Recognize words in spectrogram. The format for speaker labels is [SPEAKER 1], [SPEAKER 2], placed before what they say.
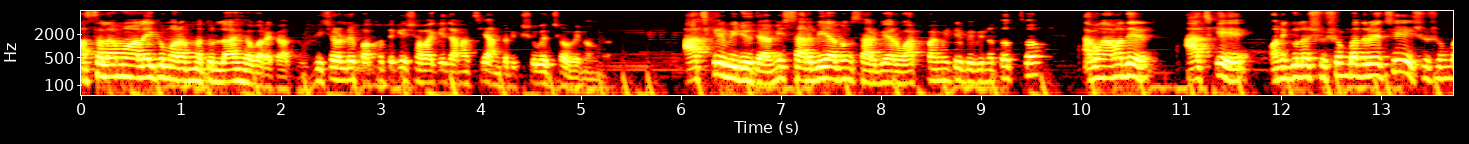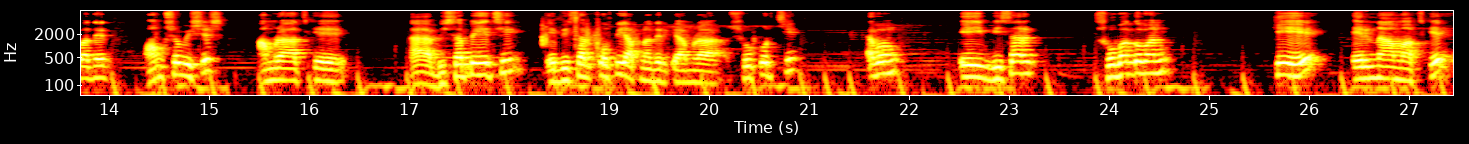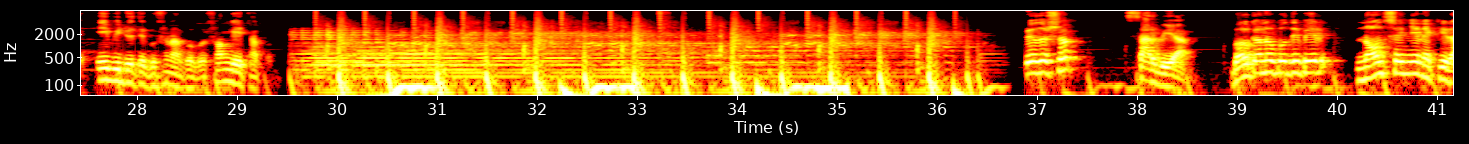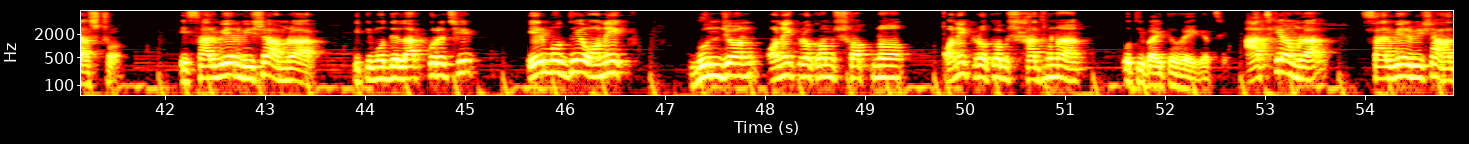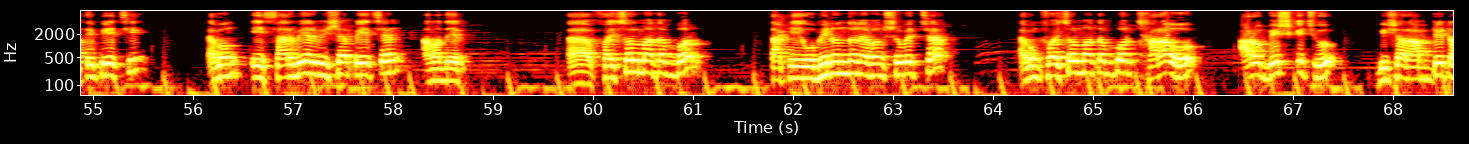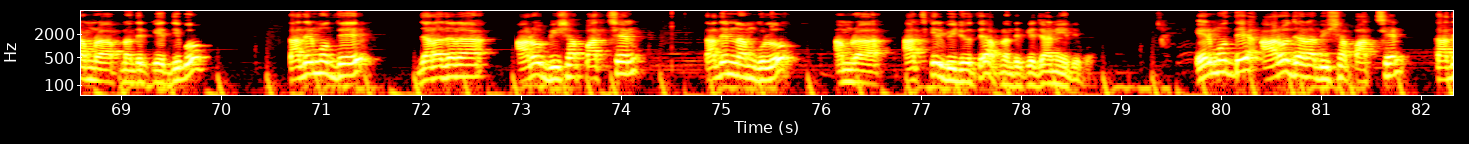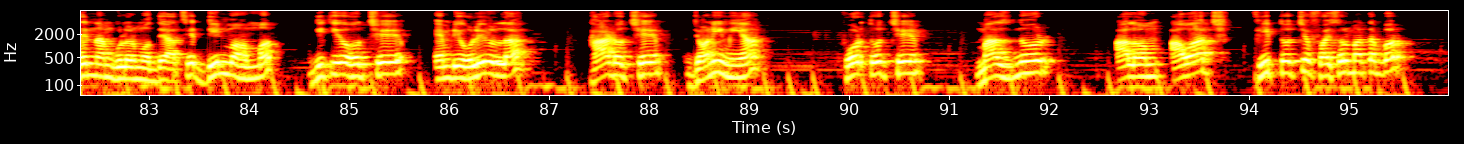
[SPEAKER 1] আসসালামু আলাইকুম রহমতুল্লাহ বারাকাত ফিচারলের পক্ষ থেকে সবাইকে জানাচ্ছি আন্তরিক শুভেচ্ছা অভিনন্দন। আজকের ভিডিওতে আমি সার্বিয়া এবং সার্বিয়ার ওয়ার্ক পারমিটের বিভিন্ন তথ্য এবং আমাদের আজকে অনেকগুলো সুসংবাদ রয়েছে। এই সুসংবাদের অংশ বিশেষ আমরা আজকে ভিসা পেয়েছি। এই ভিসার কপি আপনাদেরকে আমরা শো করছি এবং এই ভিসার সৌভাগ্যবান কে এর নাম আজকে এই ভিডিওতে ঘোষণা করব। সঙ্গেই থাকুন। প্রিয় দর্শক, সার্বিয়া। বলকান উপদ্বীপের নন সেঞ্জেন একটি রাষ্ট্র। এই সার্বিয়ার ভিসা আমরা ইতিমধ্যে লাভ করেছি। এর মধ্যে অনেক গুঞ্জন, অনেক রকম স্বপ্ন, অনেক রকম সাধনা অতিবাহিত হয়ে গেছে। আজকে আমরা সার্বিয়ার ভিসা হাতে পেয়েছি এবং এই সার্বিয়ার ভিসা পেয়েছেন আমাদের ফয়সল মাতাব্বর। তাকে অভিনন্দন এবং শুভেচ্ছা। এবং ফয়সল মাতাব্বর ছাড়াও আরও বেশ কিছু বিশাল আপডেট আমরা আপনাদেরকে দিব। তাদের মধ্যে যারা যারা আরও ভিসা পাচ্ছেন, তাদের নামগুলো আমরা আজকের ভিডিওতে আপনাদেরকে জানিয়ে দেব। এর মধ্যে আরও যারা ভিসা পাচ্ছেন, তাদের নামগুলোর মধ্যে আছে দিন মোহাম্মদ, দ্বিতীয় হচ্ছে এমডি অলিউল্লাহ থার্ড হচ্ছে জনি মিয়া ফোর্থ হচ্ছে মাজনুর আলম আওয়াজ ফিফথ হচ্ছে ফয়সল মাতাব্বর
